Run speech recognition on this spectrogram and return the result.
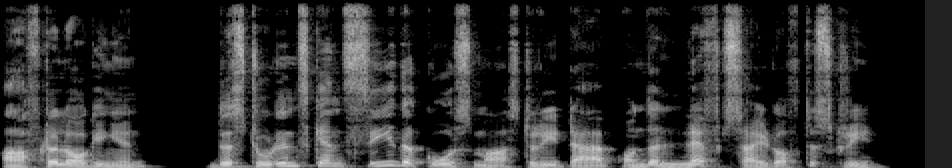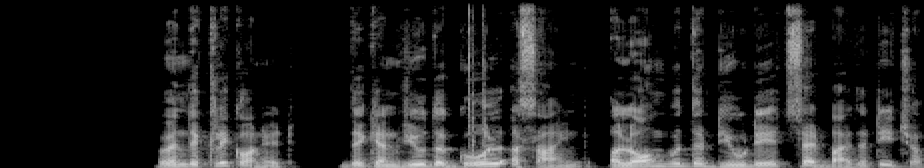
After logging in, the students can see the Course Mastery tab on the left side of the screen. When they click on it, they can view the goal assigned along with the due date set by the teacher.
